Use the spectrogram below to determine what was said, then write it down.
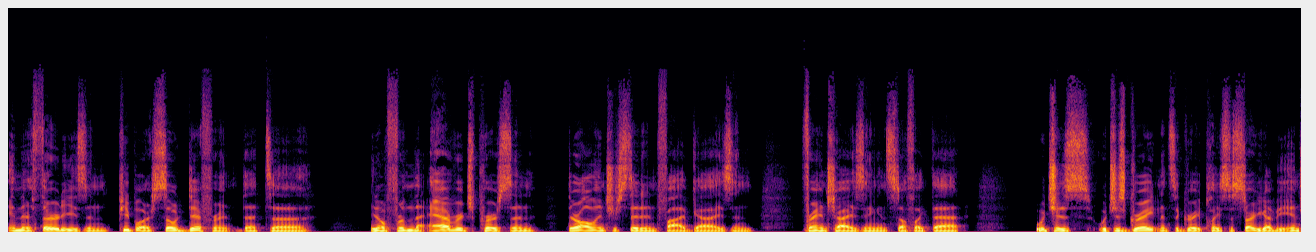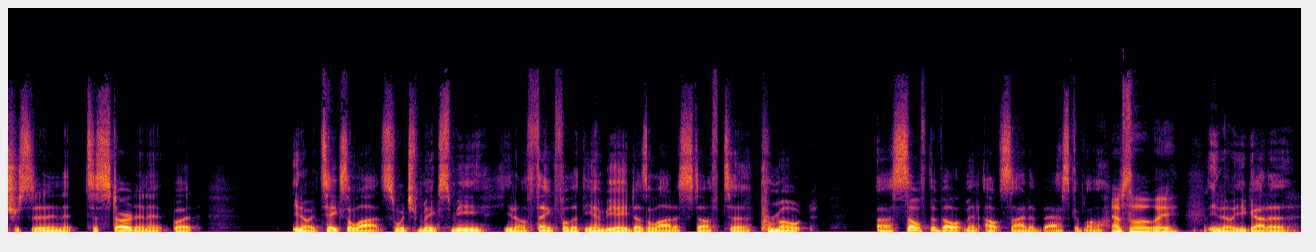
in their 30s, and people are so different that uh, you know from the average person, they're all interested in five guys and franchising and stuff like that, which is which is great, and it's a great place to start. You got to be interested in it to start in it, but you know it takes a lot, so which makes me you know thankful that the NBA does a lot of stuff to promote uh, self development outside of basketball. Absolutely. You know, you gotta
